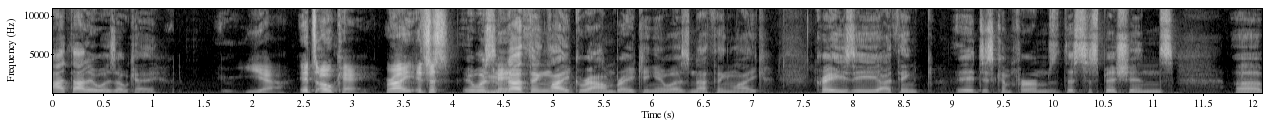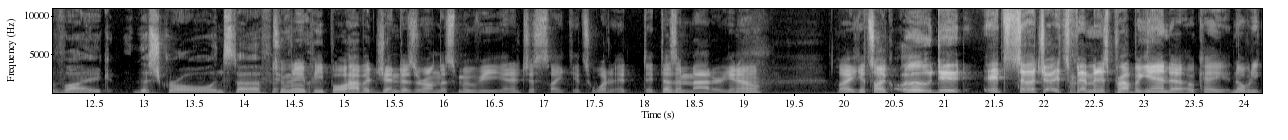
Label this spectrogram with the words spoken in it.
I thought it was okay. Yeah, it's okay, right? It's just It was meh. nothing like groundbreaking. It was nothing like crazy. I think it just confirms the suspicions of like the scroll and stuff. Too many people have agendas around this movie, and it just like it's what it it doesn't matter, you know. Like it's like, oh, dude, it's such a it's feminist propaganda. Okay, nobody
